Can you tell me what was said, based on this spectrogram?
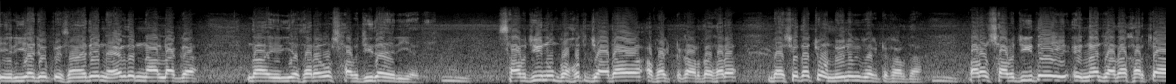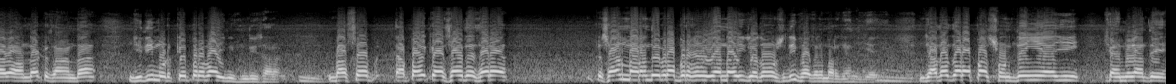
ਏਰੀਆ ਜੋ ਪਿਸਾਂ ਇਹਦੇ ਨਹਿਰ ਦੇ ਨਾਲ ਲੱਗਾ ਦਾ ਏਰੀਆ ਸਰ, ਉਹ ਸਬਜ਼ੀ ਦਾ ਏਰੀਆ ਜੀ। ਸਬਜ਼ੀ ਨੂੰ ਬਹੁਤ ਜ਼ਿਆਦਾ ਅਫੈਕਟ ਕਰਦਾ ਸਰ। ਵੈਸੇ ਤਾਂ ਝੋਨੇ ਨੂੰ ਵੀ ਅਫੈਕਟ ਕਰਦਾ। ਪਰ ਉਹ ਸਬਜ਼ੀ ਤੇ ਇੰਨਾ ਜ਼ਿਆਦਾ ਖਰਚਾ ਆਇਆ ਹੁੰਦਾ ਕਿਸਾਨ ਦਾ, ਜਿਹਦੀ ਮੁੜ ਕੇ ਭਰਵਾਈ ਨਹੀਂ ਹੁੰਦੀ ਸਰ। ਬਸ ਆਪਾਂ ਇਹ ਕਹਿ ਸਕਦੇ ਸਰ ਕਿਸਾਨ ਮਰਨ ਦੇ ਬਰਾਬਰ ਹੋ ਜਾਂਦਾ ਜੀ, ਜਦੋਂ ਉਸ ਦੀ ਫਸਲ ਮਰ ਜਾਂਦੀ ਹੈ ਜੀ। ਜ਼ਿਆਦਾਤਰ ਆਪਾਂ ਸੁਣਦੇ ਹੀ ਆ ਜੀ ਚੈਨਲਾਂ ਤੇ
